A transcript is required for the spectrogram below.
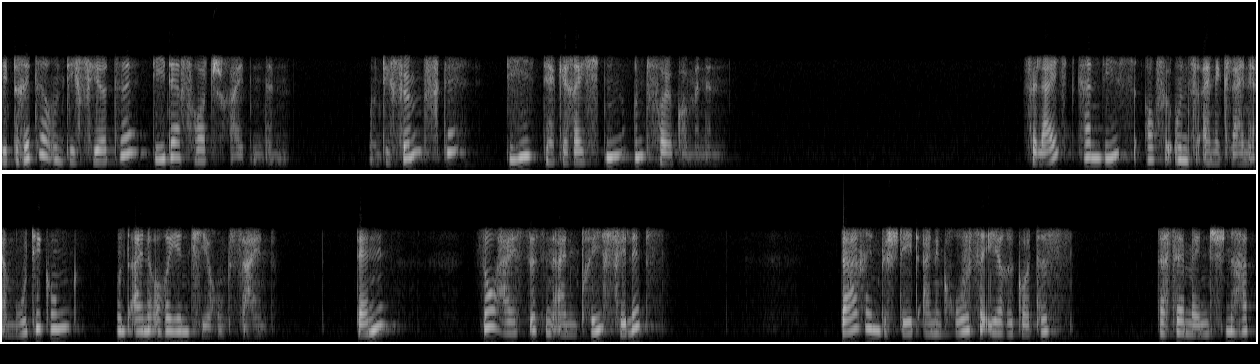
die dritte und die vierte die der Fortschreitenden und die fünfte die der Gerechten und Vollkommenen. Vielleicht kann dies auch für uns eine kleine Ermutigung und eine Orientierung sein. Denn, so heißt es in einem Brief Philipps, darin besteht eine große Ehre Gottes, dass er Menschen hat,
